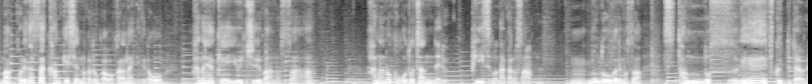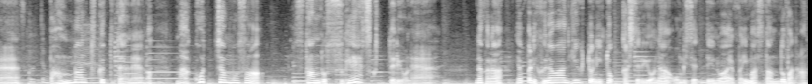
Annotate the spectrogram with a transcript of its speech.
まあこれがさ関係してるのかどうかわからないんだけど花屋系 YouTuber のさ花の小言チャンネルピースの中野さん、うん、の動画でもさスタンドすげえ作ってたよね。バンバン作ってたよね。あまこっちゃんもさうんスタンドすげえ作ってるよね。だからやっぱりフラワーギフトに特化してるようなお店っていうのはやっぱり今スタンド花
